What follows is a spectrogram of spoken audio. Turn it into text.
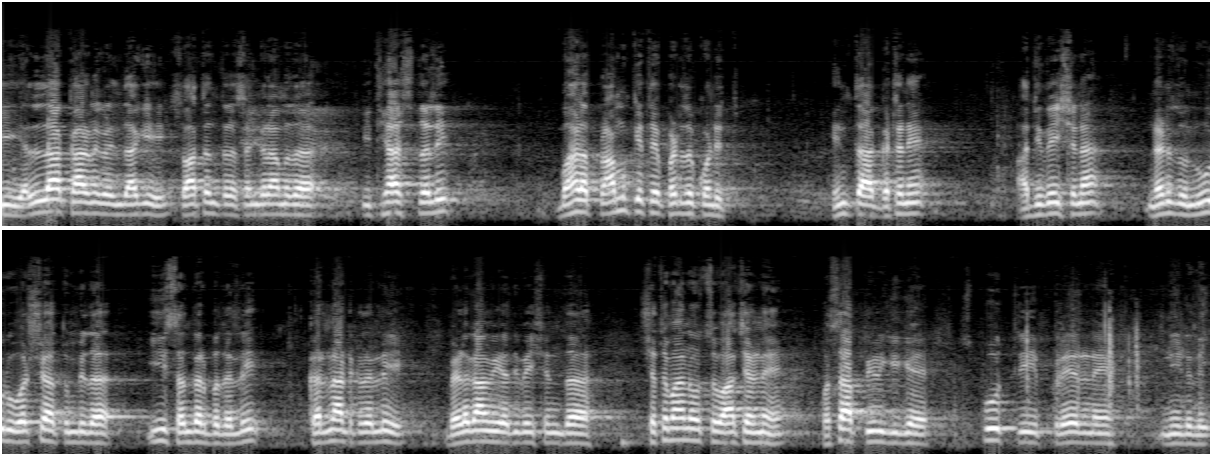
ಈ ಎಲ್ಲ ಕಾರಣಗಳಿಂದಾಗಿ ಸ್ವಾತಂತ್ರ್ಯ ಸಂಗ್ರಾಮದ ಇತಿಹಾಸದಲ್ಲಿ ಬಹಳ ಪ್ರಾಮುಖ್ಯತೆ ಪಡೆದುಕೊಂಡಿತ್ತು. ಇಂಥ ಘಟನೆ, ಅಧಿವೇಶನ ನಡೆದು ನೂರು ವರ್ಷ ತುಂಬಿದ ಈ ಸಂದರ್ಭದಲ್ಲಿ ಕರ್ನಾಟಕದಲ್ಲಿ ಬೆಳಗಾವಿ ಅಧಿವೇಶನದ ಶತಮಾನೋತ್ಸವ ಆಚರಣೆ ಹೊಸ ಪೀಳಿಗೆಗೆ ಸ್ಫೂರ್ತಿ, ಪ್ರೇರಣೆ ನೀಡಲಿ.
